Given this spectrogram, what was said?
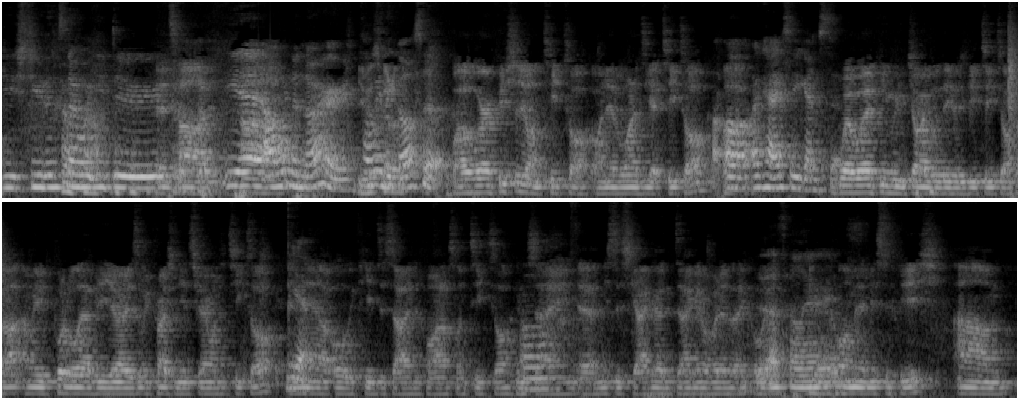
Do your students know what you do? It's hard. Yeah, I Um, want to know. Tell me the gossip. Well, we're officially on TikTok. I never wanted to get TikTok. Oh, okay, so you're against it. We're working with Joe Woodley, who's a big TikToker, and we put all our videos and we post on Instagram onto TikTok. And Yeah. now all the kids are starting to find us on TikTok and Oh. saying uh, Mr. Skagger, Dagger, or whatever they call That's it. hilarious. Call me Mr. Fish. Um,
